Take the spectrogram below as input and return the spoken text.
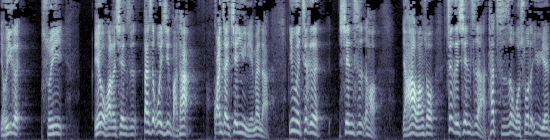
有一个属于耶和华的先知，但是我已经把他关在监狱里面了，因为这个先知哈，亚哈王说这个先知啊，他指着我说的预言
